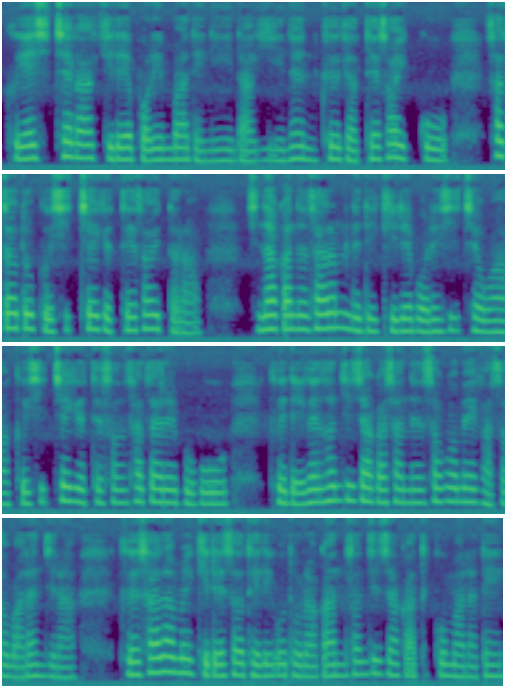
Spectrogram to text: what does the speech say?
그의 시체가 길에 버림받으니 나귀는 그 곁에 서 있고 사자도 그 시체 곁에 서 있더라. 지나가는 사람들이 길에 버린 시체와 그 시체 곁에 선 사자를 보고 그 늙은 선지자가 사는 서검에 가서 말한지라 그 사람을 길에서 데리고 돌아간 선지자가 듣고 말하되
